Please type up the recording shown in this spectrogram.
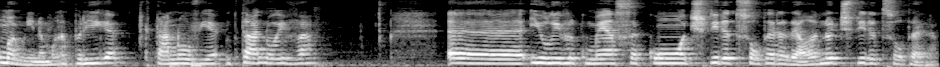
uma menina, uma rapariga que está novia, está noiva, uh, e o livro começa com a despedida de solteira dela, a noite de despedida de solteira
